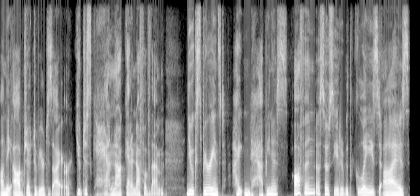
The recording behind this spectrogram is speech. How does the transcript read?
on the object of your desire. You just cannot get enough of them. You experienced heightened happiness, often associated with glazed eyes,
